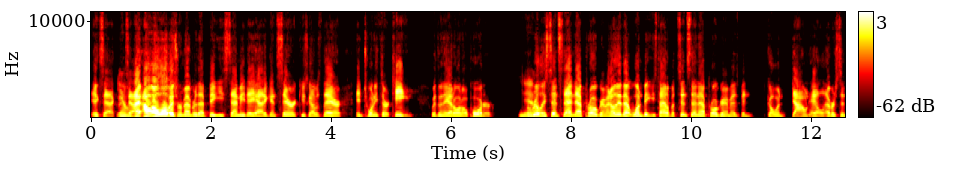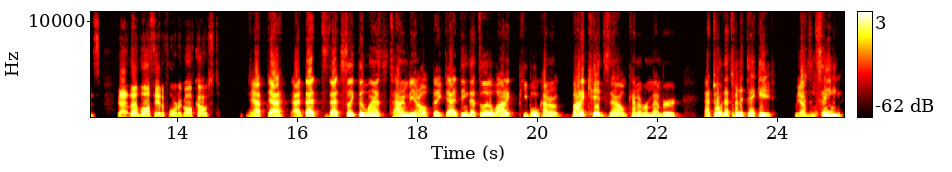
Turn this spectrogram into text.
Exactly. You know? I, will always remember that Big East semi they had against Syracuse. I was there in 2013 with when they had Otto Porter. Yeah. But really, since then, that program, I know they had that one Big East title, but since then, that program has been going downhill ever since that, that loss they had to Florida Gulf Coast. Yeah, that, that's that's like the last time you know. Like I think that's what a lot of people kind of, a lot of kids now kind of remember. That's that's been a decade, which yeah. is insane.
